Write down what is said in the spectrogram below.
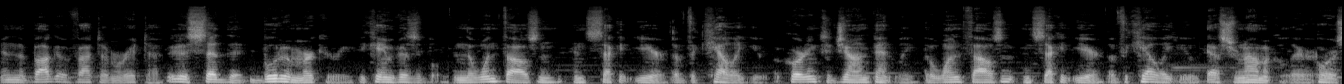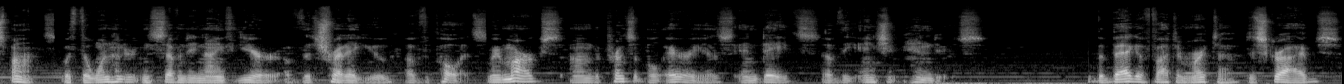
In the Bhagavatamrita, it is said that Buddha Mercury became visible in the 1002nd year of the Kali. According to John Bentley, the 1002nd year of the Kali astronomical era corresponds with the 179th year of the Treta Yuga of the poets. Remarks on the principal areas and dates of the ancient Hindus. The Bhagavatamrita describes,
